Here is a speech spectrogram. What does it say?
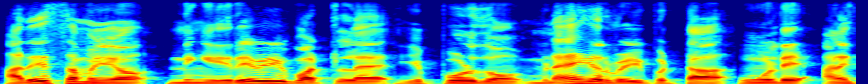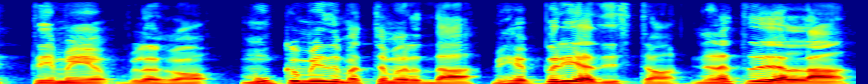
அதே சமயம் நீங்கள் இறை வழிபாட்டில் எப்பொழுதும் விநாயகர் வழிபட்டால் உங்களுடைய அனைத்து தீமையும் விலகும். மூக்கு மீது மச்சம் இருந்தால் மிகப்பெரிய அதிர்ஷ்டம். நினைத்ததெல்லாம்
